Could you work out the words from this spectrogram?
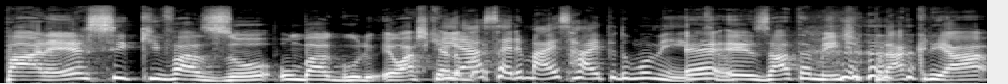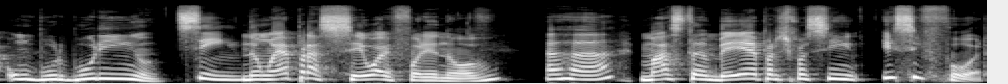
parece que vazou um bagulho. Eu acho que E era. é a série mais hype do momento. É exatamente pra criar um burburinho. Sim. Não é pra ser o iPhone novo, Aham. mas também é pra, tipo assim, e se for?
